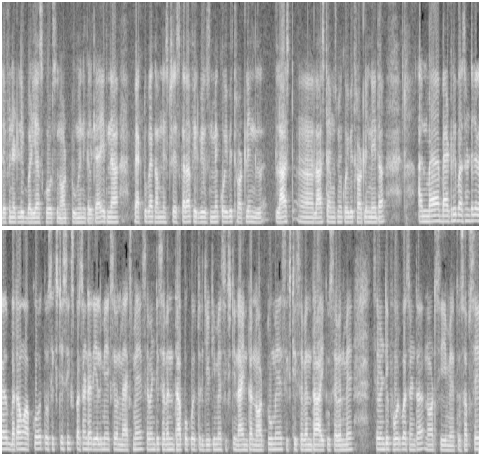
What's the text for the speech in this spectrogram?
डेफिनेटली बढ़िया स्कोर्स नॉट टू में निकल के आए। इतना बैक टू बैक हमने स्ट्रेस करा, फिर भी उसमें कोई भी थ्रॉटलिंग लास्ट लास्ट टाइम उसमें कोई भी थ्रॉटलिंग नहीं था। एंड मैं बैटरी परसेंटेज अगर बताऊँ आपको तो 66 परसेंट है रियल मी एक्स सेवन मैक्स में 77 था पोको थ्री जी टी में 69 था नॉट टू में 67 था आई क्यू सेवन में 74 परसेंट था नॉट सी में। तो सबसे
